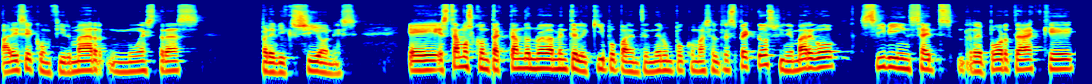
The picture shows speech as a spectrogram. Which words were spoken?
parece confirmar nuestras predicciones. Eh, estamos contactando nuevamente al equipo para entender un poco más al respecto. Sin embargo, CB Insights reporta que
